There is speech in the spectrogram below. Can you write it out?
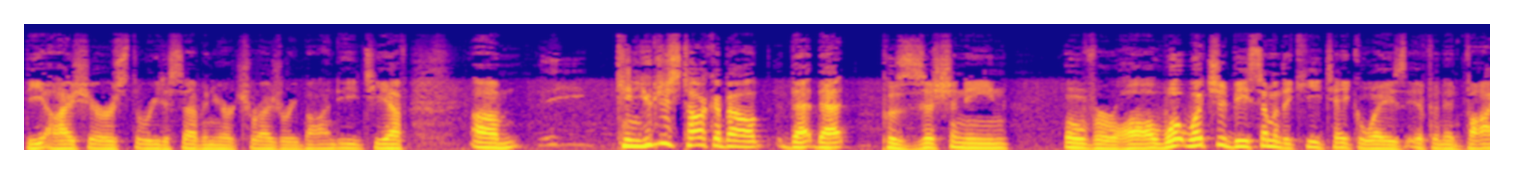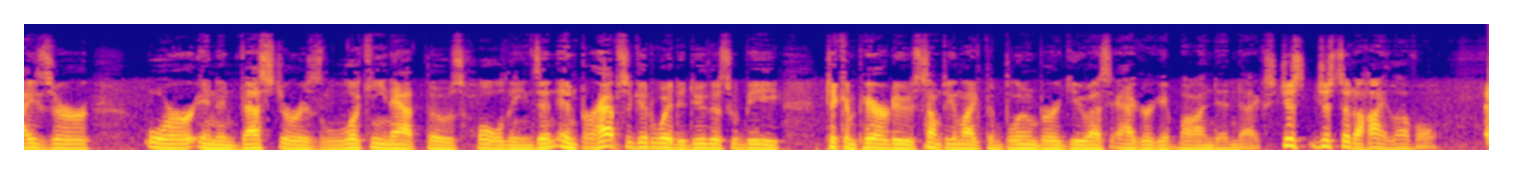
the iShares 3 to 7 year Treasury bond ETF. Um, can you just talk about that, that positioning? Overall? What what should be some of the key takeaways if an advisor or an investor is looking at those holdings? And, and perhaps a good way to do this would be to compare to something like the Bloomberg U.S. Aggregate Bond Index, just just at a high level.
